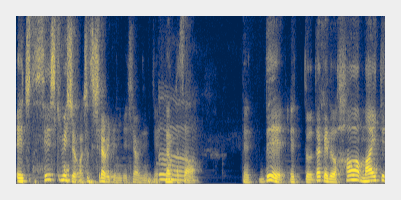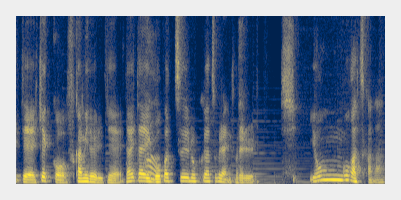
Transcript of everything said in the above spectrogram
え、ちょっと正式名称かな？ちょっと調べてみて、調べてみて。うん。なんかさ、えで、えっと、だけど葉は巻いてて結構深緑で、だいたいうん。5月、6月ぐらいに取れる。し4、5月かな。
